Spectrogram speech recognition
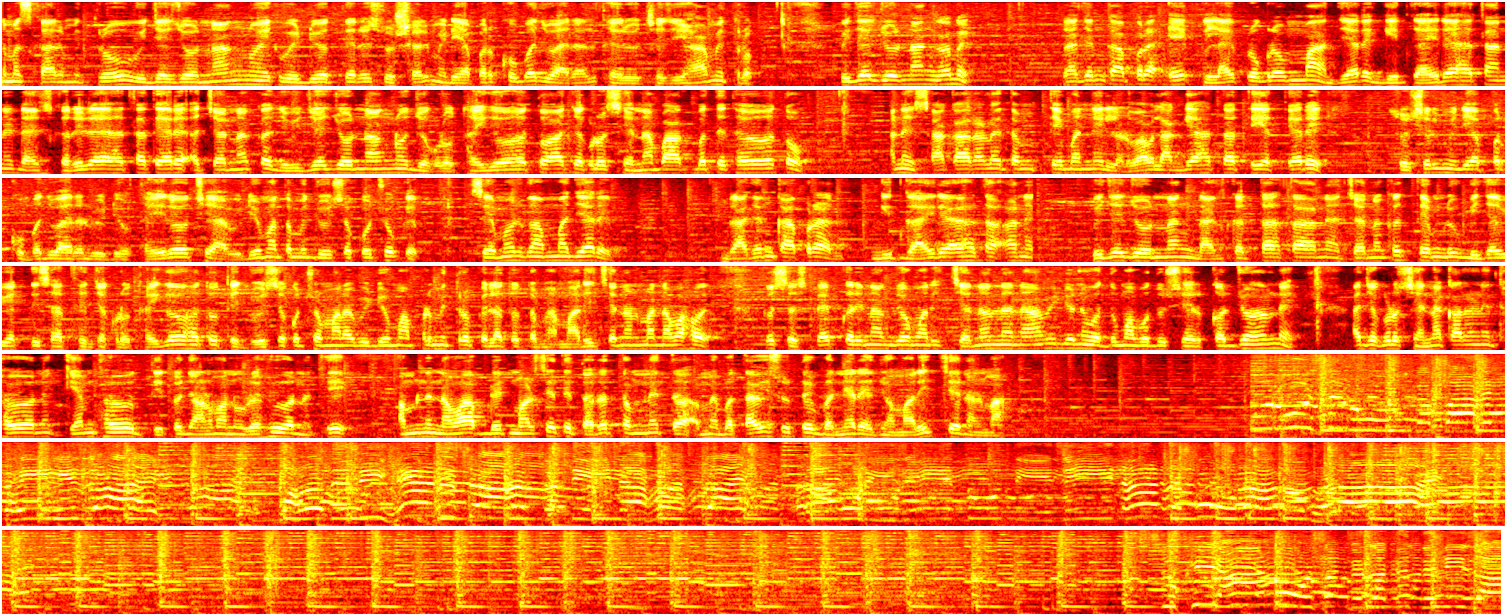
નમસ્કાર મિત્રો, વિજય જોરનાંગનો એક વીડિયો અત્યારે સોશિયલ મીડિયા પર ખૂબ જ વાયરલ થઈ રહ્યો છે. જી હા મિત્રો, વિજય જોરનાંગ અને રાજન કાપરા એક લાઈવ પ્રોગ્રામમાં જ્યારે ગીત ગાઈ રહ્યા હતા અને ડાન્સ કરી રહ્યા હતા, ત્યારે અચાનક જ વિજય જોરનાંગનો ઝઘડો થઈ ગયો હતો. આ ઝઘડો શેના બાબતે થયો હતો અને શા કારણે તમ, તે બંને લડવા લાગ્યા હતા, તે અત્યારે સોશિયલ મીડિયા પર ખૂબ જ વાયરલ વીડિયો થઈ રહ્યો છે. આ વિડીયોમાં તમે જોઈ શકો છો કે સેમોજ ગામમાં જ્યારે રાજન કાપરા ગીત ગાઈ રહ્યા હતા અને વિજય જોરનાંગ ડાન્સ કરતા હતા અને અચાનક જ તેમનું બીજા વ્યક્તિ સાથે ઝઘડો થઈ ગયો હતો. તે જોઈ શકો છો અમારા વિડીયોમાં પણ મિત્રો, પહેલાં તો તમે અમારી ચેનલમાં નવા હોય તો સબસ્ક્રાઈબ કરી નાખજો, અમારી ચેનલને અને આ વિડીયોને વધુમાં વધુ શેર કરજો અને આ ઝઘડો શેના કારણે થયો અને કેમ થયો તે તો જાણવાનું રહ્યું અને જે અમને નવા અપડેટ મળશે તે તરત તમને અમે બતાવીશું. તે બન્યા રહેજો અમારી ચેનલમાં. feliz. A...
